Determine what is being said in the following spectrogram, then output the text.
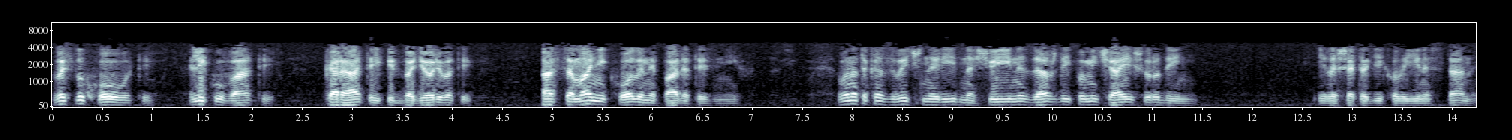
вислуховувати, лікувати, карати і підбадьорювати, а сама ніколи не падати з ніг. Вона така звична рідна, що її не завжди й помічаєш у родині. І лише тоді, коли її не стане,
